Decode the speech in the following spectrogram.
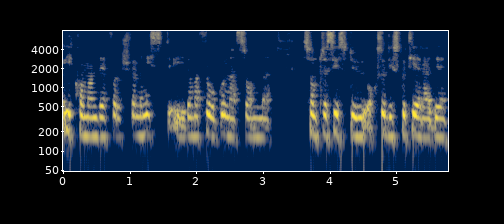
i kommande Feminist i de här frågorna som, som precis du också diskuterade.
